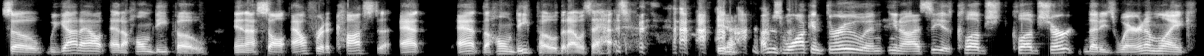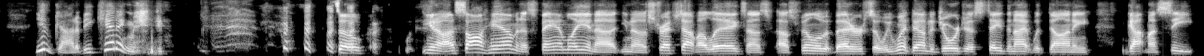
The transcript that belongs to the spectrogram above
So we got out at a Home Depot and I saw Alfred Acosta at at the Home Depot that I was at. you know, I'm just walking through and you know, I see his club club shirt that he's wearing. I'm like, you've got to be kidding me. so, you know, I saw him and his family, and I, you know, stretched out my legs. I was, I was feeling a little bit better. So we went down to Georgia, stayed the night with Donnie, got my seat,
